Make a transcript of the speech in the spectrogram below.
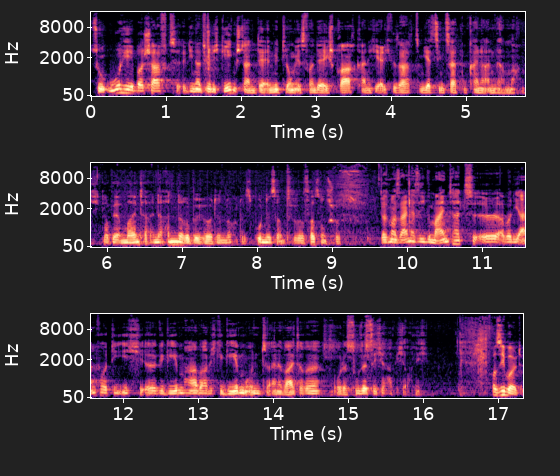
Zur Urheberschaft, die natürlich Gegenstand der Ermittlung ist, von der ich sprach, kann ich ehrlich gesagt zum jetzigen Zeitpunkt keine Angaben machen. Ich glaube, er meinte eine andere Behörde noch, das Bundesamt für Verfassungsschutz. Das mag sein, dass sie gemeint hat, äh, aber die Antwort, die ich äh, gegeben habe, habe ich gegeben und eine weitere oder zusätzliche habe ich auch nicht. Frau Siebold.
